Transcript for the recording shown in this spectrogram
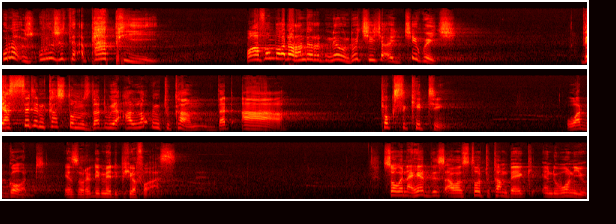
urozvitira papi. Wakafamba wakada rando ndo chiko ichi there are certain customs that we are allowing to come that are toxicating what god has already made pure for us so when i heard this i was told to come back and warn you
